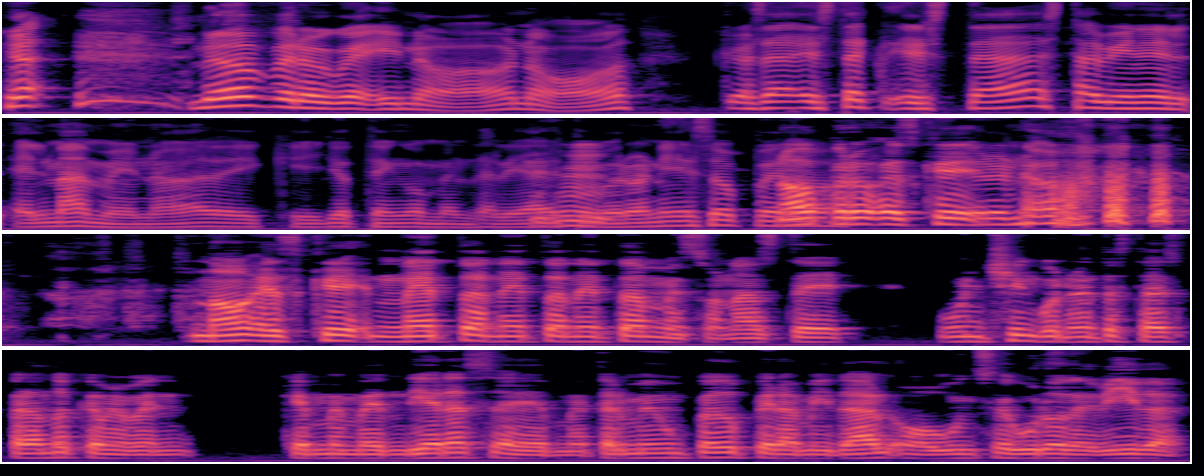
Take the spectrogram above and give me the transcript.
no, pero güey, no, no. O sea, está, está, está bien el, mame, ¿no? De que yo tengo mentalidad de tiburón y eso, pero... No, pero es que... Pero no. no, es que neta, neta, neta, me sonaste un chingo. Neta, estaba esperando que me, ven, que me vendieras eh, meterme un pedo piramidal o un seguro de vida.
